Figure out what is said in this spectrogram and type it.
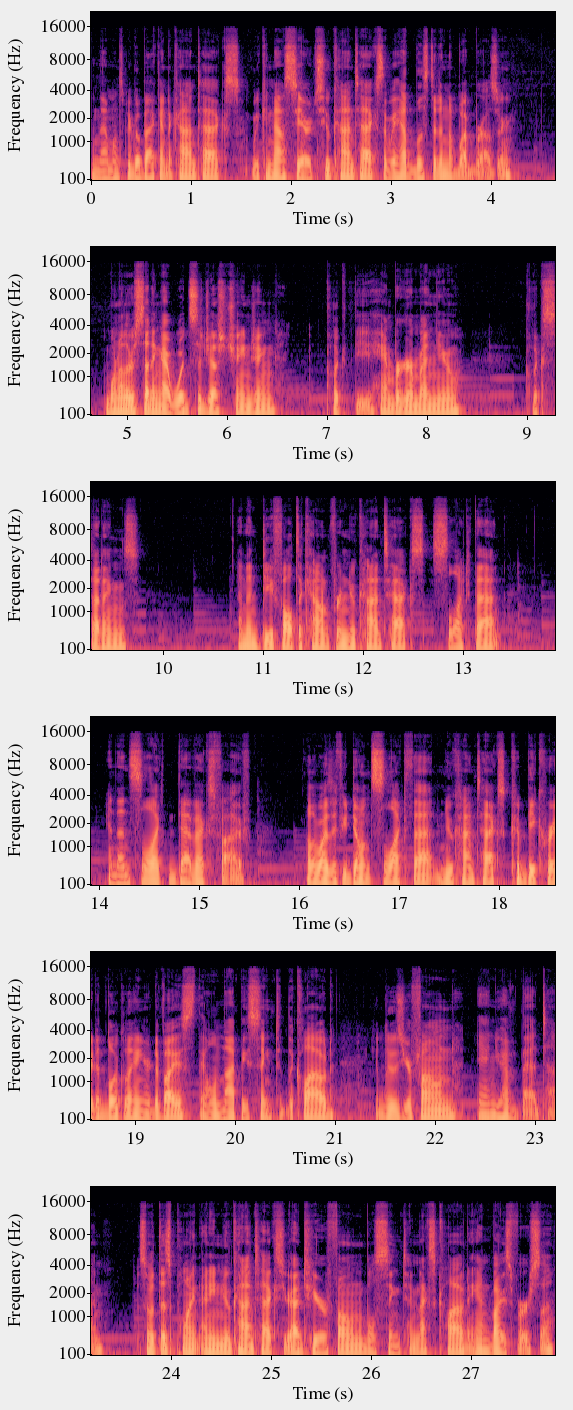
And then once we go back into contacts, we can now see our two contacts that we had listed in the web browser. One other setting I would suggest changing, click the hamburger menu, click settings, and then default account for new contacts, select that, and then select DavX5. Otherwise, if you don't select that, new contacts could be created locally on your device, they will not be synced to the cloud, you lose your phone, and you have a bad time. So at this point, any new contacts you add to your phone will sync to Nextcloud and vice versa.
